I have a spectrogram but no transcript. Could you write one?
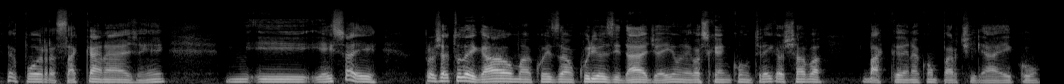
Porra, sacanagem, hein? E, e é isso aí projeto legal, uma coisa, uma curiosidade aí, um negócio que eu encontrei que eu achava bacana compartilhar aí com,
